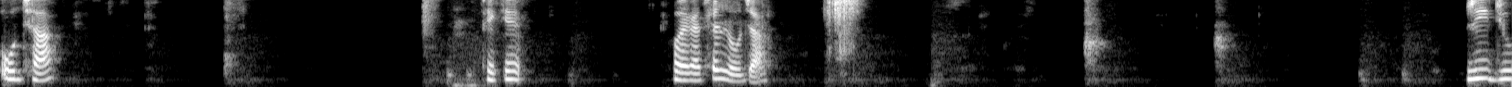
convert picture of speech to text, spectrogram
ওঝা থেকে হয়ে গেছে রোজা। রিজু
